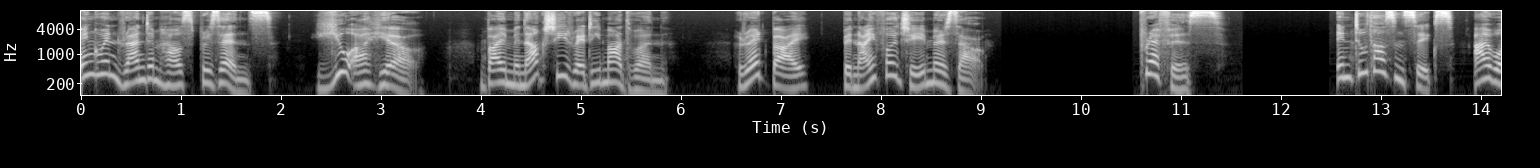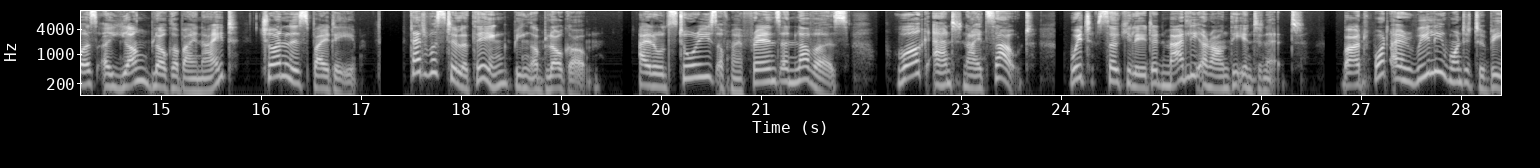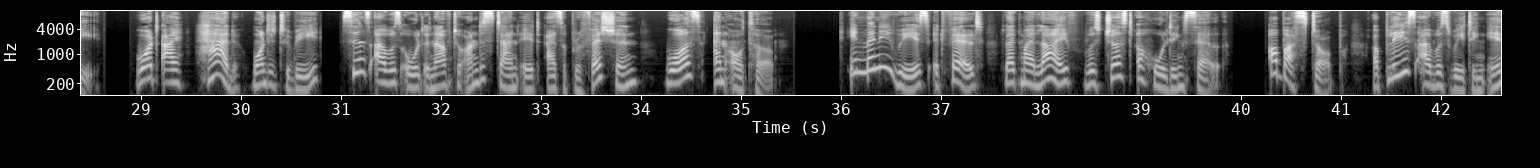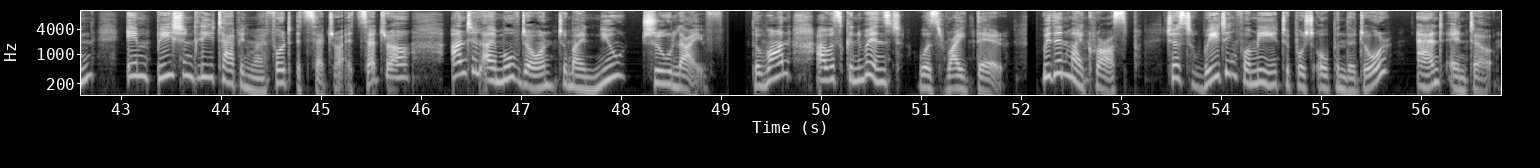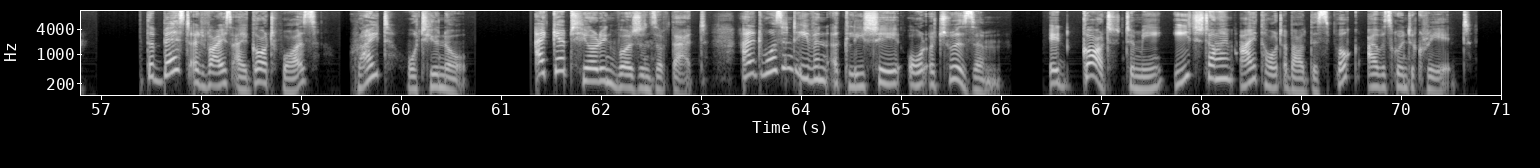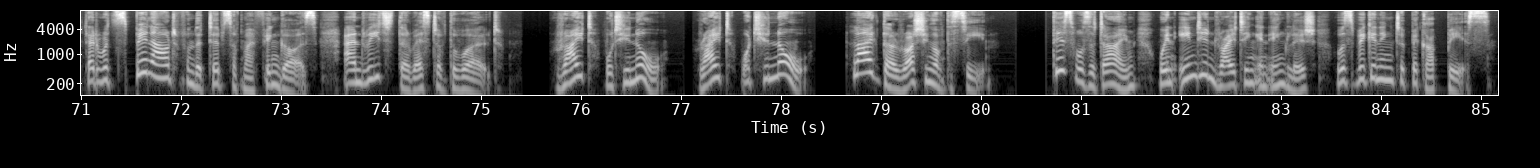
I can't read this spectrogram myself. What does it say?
Penguin Random House presents You Are Here by Meenakshi Reddy Madhavan. Read by Benaifer J. Mirza. Preface In 2006, I was a young blogger by night, journalist by day. That was still a thing, being a blogger. I wrote stories of my friends and lovers, work and nights out, which circulated madly around the internet. But what I really wanted to be, what I had wanted to be since I was old enough to understand it as a profession, was an author. In many ways, it felt like my life was just a holding cell, a bus stop, a place I was waiting in, impatiently tapping my foot, etc., etc., until I moved on to my new true life. The one I was convinced was right there, within my grasp, just waiting for me to push open the door and enter. The best advice I got was write what you know. I kept hearing versions of that, and it wasn't even a cliche or a truism. It got to me each time I thought about this book I was going to create, that would spin out from the tips of my fingers and reach the rest of the world. Write what you know, write what you know, like the rushing of the sea. This was a time when Indian writing in English was beginning to pick up pace.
